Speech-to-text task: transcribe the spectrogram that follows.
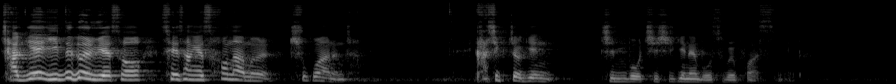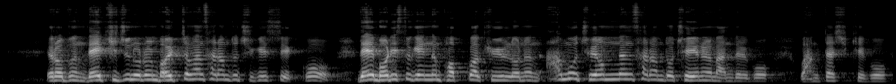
자기의 이득을 위해서 세상의 선함을 추구하는 자. 가식적인 진보 지식인의 모습을 보았습니다. 여러분, 내 기준으로는 멀쩡한 사람도 죽일 수 있고 내 머릿속에 있는 법과 규율로는 아무 죄 없는 사람도 죄인을 만들고 왕따시키고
